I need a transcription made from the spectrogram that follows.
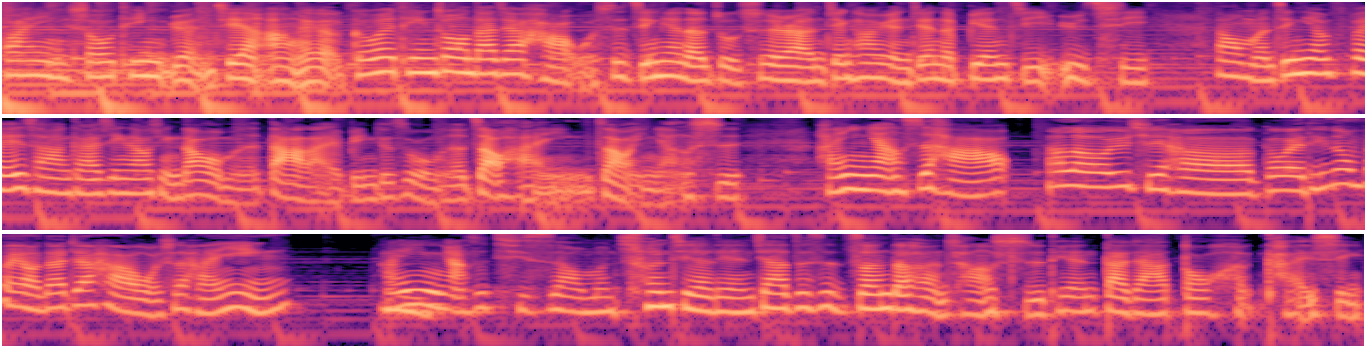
欢迎收听远见 On Air，各位听众大家好，我是今天的主持人健康远见的编辑玉琪。那我们今天非常开心邀请到我们的大来宾，就是我们的赵函颖赵营养师。韩颖营养师好，Hello，玉琪好，各位听众朋友大家好，我是韩颖。韩颖营养师，其实啊，我们春节连假这次真的很长，十天大家都很开心，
